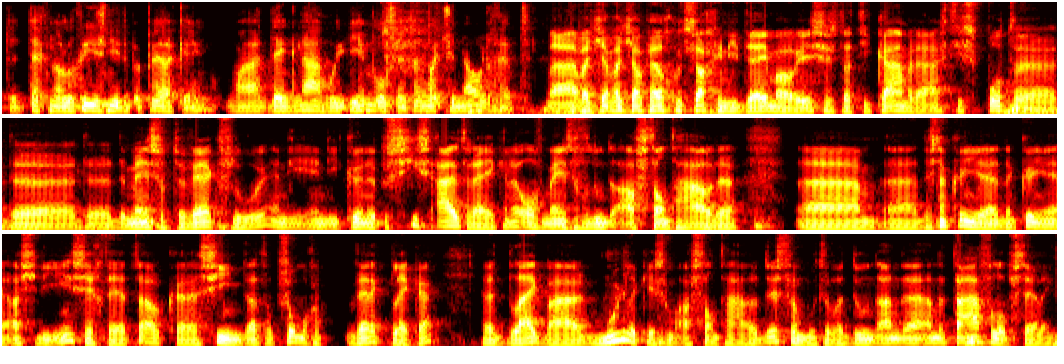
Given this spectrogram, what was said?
de technologie is niet de beperking, maar denk na hoe je die in wil zetten en wat je nodig hebt. Nou, wat je, wat je ook heel goed zag in die demo is, is dat die camera's, die spotten de, de, de mensen op de werkvloer en die, en die kunnen precies uitrekenen of mensen voldoende afstand houden. Um, uh, dus dan kun, je, dan kun je, als je die inzicht hebt, ook uh, zien dat op sommige werkplekken het blijkbaar moeilijk is om afstand te houden. Dus we moeten wat doen aan de, aan de tafelopstelling.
